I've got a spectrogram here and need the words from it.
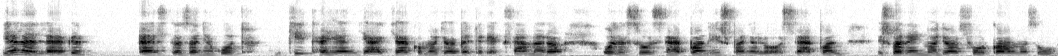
Jelenleg ezt az anyagot két helyen gyártják a magyar betegek számára, Olaszországban és Spanyolországban, és van egy magyar forgalmazó,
